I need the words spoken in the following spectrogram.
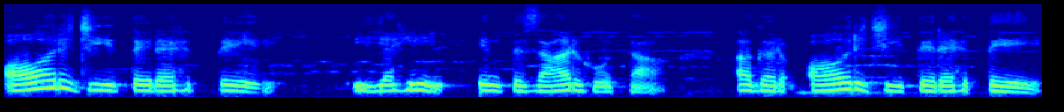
और जीते रहते, यही इंतज़ार होता, अगर और जीते रहते,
